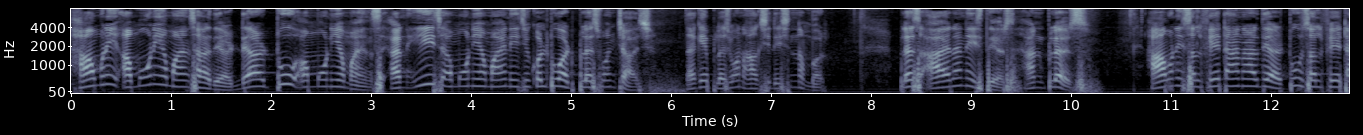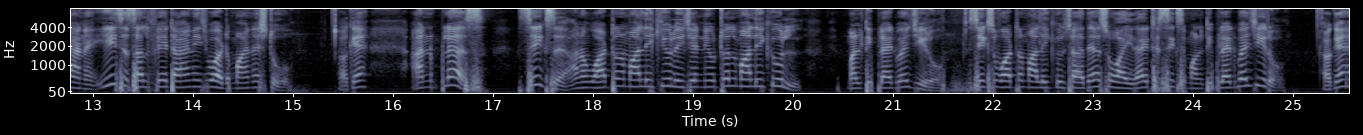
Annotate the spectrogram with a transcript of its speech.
how many ammonium ions are there? There are two ammonium ions and each ammonium ion is equal to what? Plus 1 charge. Okay? Plus 1 oxidation number. Plus iron is there and plus how many sulfate ion are there? Two sulfate ion. Each sulfate ion is what? Minus 2. Okay. And plus 6. And water molecule is a neutral molecule multiplied by 0. 6 water molecules are there. So I write 6 multiplied by 0. Okay.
